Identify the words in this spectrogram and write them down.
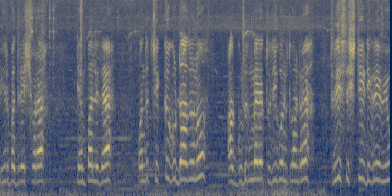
ವೀರಭದ್ರೇಶ್ವರ ಟೆಂಪಲ್ ಇದೆ. ಒಂದು ಚಿಕ್ಕ ಗುಡ್ಡ ಆದ್ರೂ ಆ ಗುಡ್ಡದ ಮೇಲೆ ತುದಿಗೂ ನಿಂತ್ಕೊಂಡ್ರೆ ತ್ರೀ ಸಿಕ್ಸ್ಟಿ ಡಿಗ್ರಿ ವ್ಯೂ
